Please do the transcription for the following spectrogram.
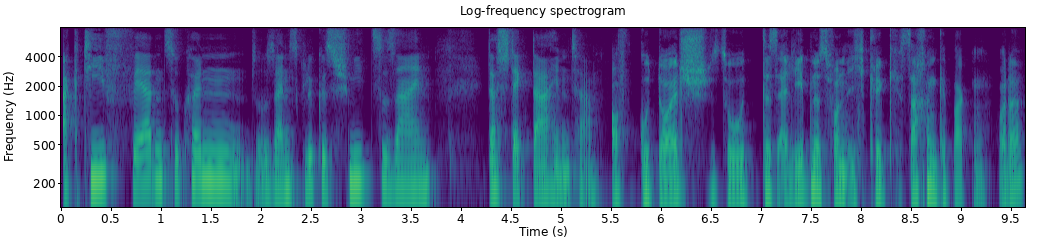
aktiv werden zu können, so seines Glückes Schmied zu sein, das steckt dahinter. Auf gut Deutsch so das Erlebnis von ich krieg Sachen gebacken, oder?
